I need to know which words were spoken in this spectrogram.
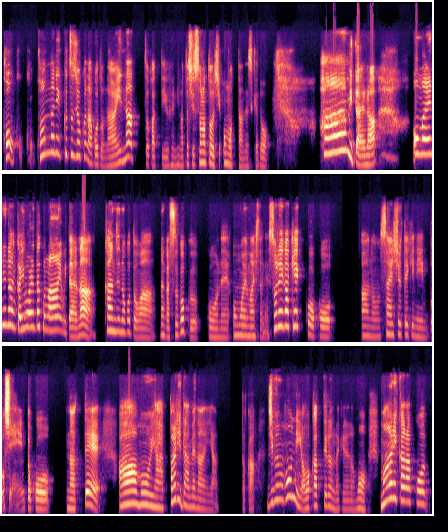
こここんなに屈辱なことないなとかっていうふうに私その当時思ったんですけど、はあみたいな、お前になんか言われたくないみたいな感じのことは、なんかすごくこうね、思いましたね。それが結構こう、あの、最終的にドシーンとこうなって、ああ、もうやっぱりダメなんや。とか、自分本人は分かってるんだけれども、周りからこう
